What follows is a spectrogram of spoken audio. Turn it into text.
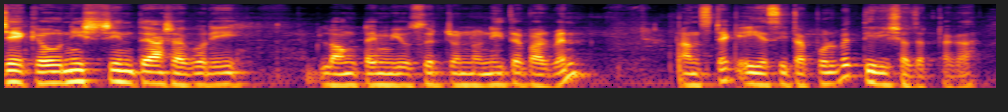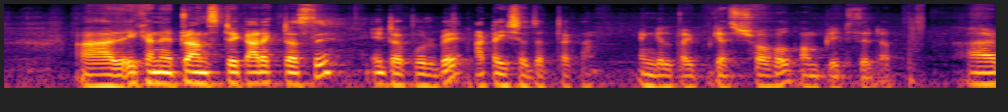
যে কেউ নিশ্চিন্তে আশা করি লং টাইম ইউজের জন্য নিতে পারবেন। ট্রান্সটেক এই এসিটা পড়বে তিরিশ হাজার টাকা। আর এখানে ট্রান্সটেক আরেকটা আছে, এটা পড়বে আটাইশ হাজার টাকা। অ্যাঙ্গেল পাইপ গ্যাস সহ কমপ্লিট সেট আর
